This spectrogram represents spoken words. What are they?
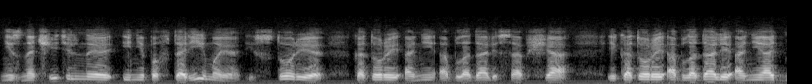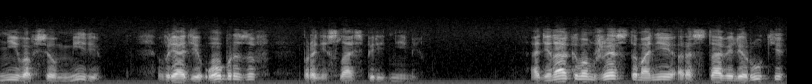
незначительная и неповторимая история, которой они обладали сообща, и которой обладали они одни во всем мире, в ряде образов пронеслась перед ними. Одинаковым жестом они расставили руки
